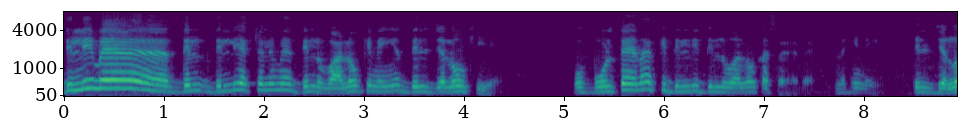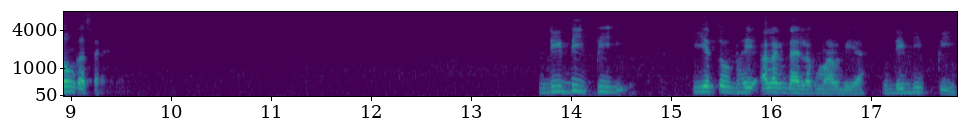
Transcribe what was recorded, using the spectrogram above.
दिल्ली में, दिल, दिल्ली एक्चुअली में दिल वालों की नहीं है, दिल जलों की है। वो बोलते हैं ना कि दिल्ली दिल वालों का शहर है। नहीं नहीं, दिल जलों का शहर है। डीडीपी ये तो भाई अलग डायलॉग मार दिया। डीडीपी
